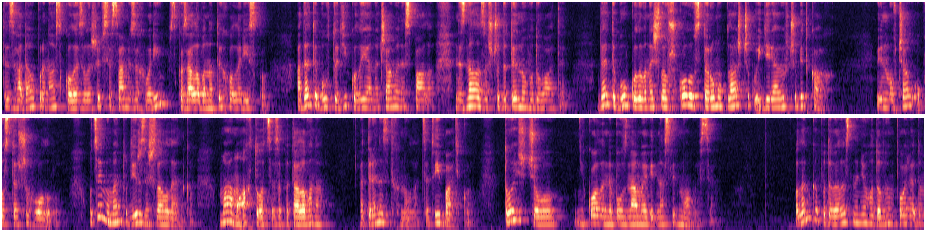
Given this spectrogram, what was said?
Ти згадав про нас, коли залишився сам і захворів, сказала вона тихо, але різко. А де ти був тоді, коли я ночами не спала, не знала, за що дитину годувати? Де ти був, коли вона йшла в школу в старому плащику і дірявих чобітках? Він мовчав, опустивши голову. У цей момент у двір зайшла Оленка. Мамо, а хто це? запитала вона. Катерина зітхнула. Це твій батько, той, що ніколи не був з нами і від нас відмовився. Оленка подивилась на нього довгим поглядом.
